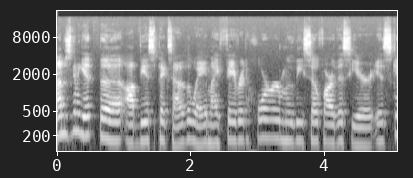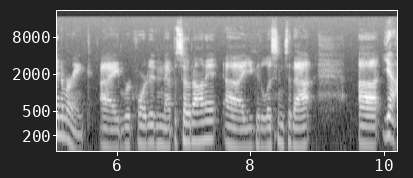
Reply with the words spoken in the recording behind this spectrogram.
I'm just going to get the obvious picks out of the way. My favorite horror movie so far this year is Skinamarink. I recorded an episode on it. Uh, you could listen to that. Uh, yeah,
